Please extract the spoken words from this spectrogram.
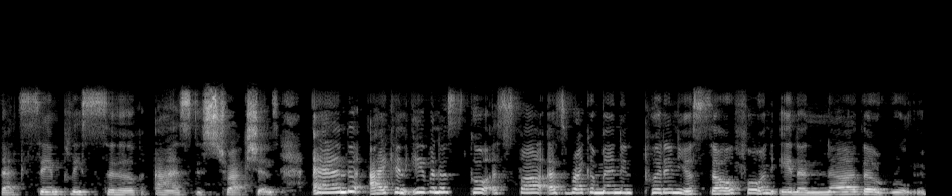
that simply serve as distractions. And I can even go as far as recommending putting your cell phone in another room.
